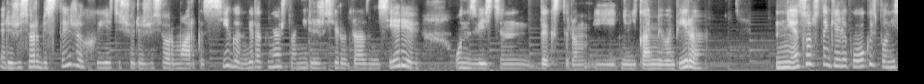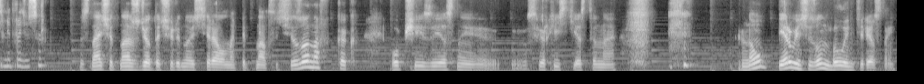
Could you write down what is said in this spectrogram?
режиссер Бестыжих, есть еще режиссер Маркос Сиган. Я так понимаю, что они режиссируют разные серии. Он известен Декстером и Дневниками вампира. Нет, собственно, Келли Куок, исполнительный продюсер. Значит, нас ждет очередной сериал на 15 сезонов, как общеизвестный, сверхъестественное. Ну, первый сезон был интересный.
